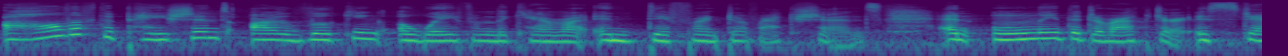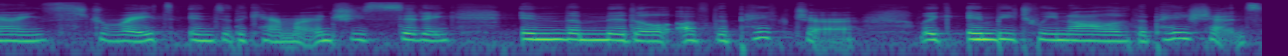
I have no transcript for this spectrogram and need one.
all of the patients are looking away from the camera in different directions and only the director is staring straight into the camera and she's sitting in the middle of the picture, like in between all of the patients.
